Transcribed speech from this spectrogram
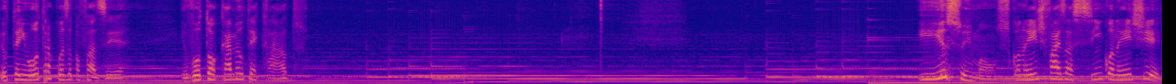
Eu tenho outra coisa para fazer. Eu vou tocar meu teclado. E isso, irmãos, quando a gente faz assim, quando a gente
